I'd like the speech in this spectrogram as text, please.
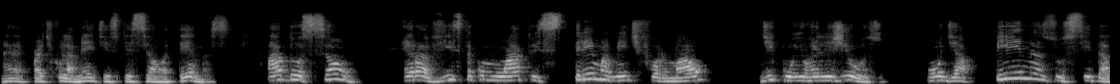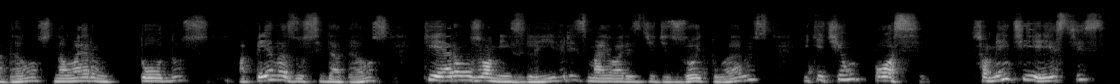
né, particularmente em especial Atenas, a adoção era vista como um ato extremamente formal de cunho religioso, onde apenas os cidadãos, não eram todos, apenas os cidadãos, que eram os homens livres, maiores de 18 anos e que tinham posse. Somente estes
